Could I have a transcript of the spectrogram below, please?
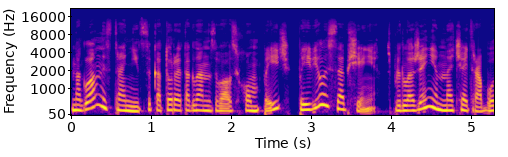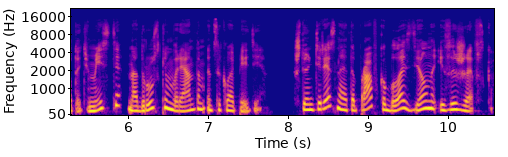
На главной странице, которая тогда называлась Homepage, появилось сообщение с предложением начать работать вместе над русским вариантом энциклопедии. Что интересно, эта правка была сделана из Ижевска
